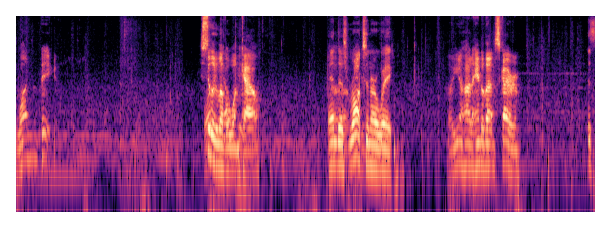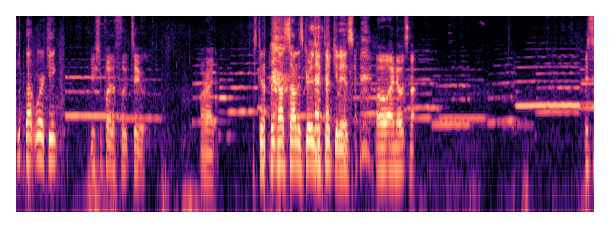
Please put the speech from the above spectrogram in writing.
one pig. Silly One level cow one pig. cow. And there's Uh, rocks in our way. Oh, you know how to handle that in Skyrim. It's not working. You should play the flute too. All right. It's gonna not sound as good as you think it is. Oh, I know it's not. It's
